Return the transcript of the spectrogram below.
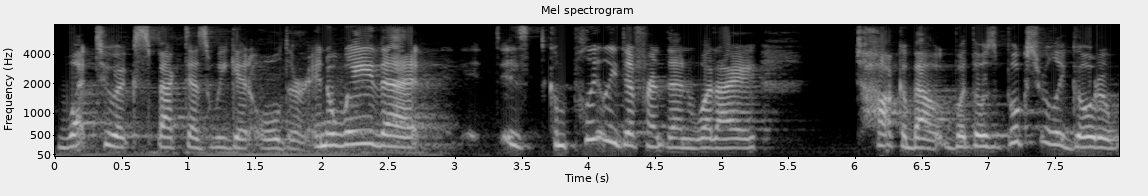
what to expect as we get older in a way that is completely different than what I talk about. But those books really go to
